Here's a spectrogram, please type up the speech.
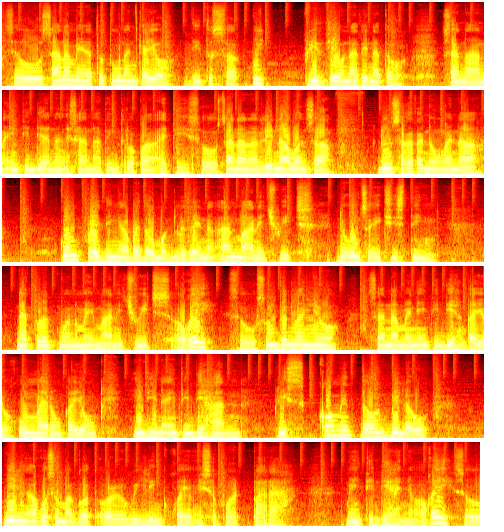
So, sana may natutunan kayo dito sa quick video natin na to. Sana naintindihan ng isa nating tropang IT. So, sana nalinawan sa dun sa katanungan na kung pwede nga ba daw maglagay ng unmanaged switch doon sa existing network mo na may managed switch. Okay? So, sundan lang nyo. Sana may naintindihan kayo. Kung mayroon kayong hindi naintindihan, please comment down below. Willing ako sumagot or willing ko kayong isupport para maintindihan nyo. Okay? So,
